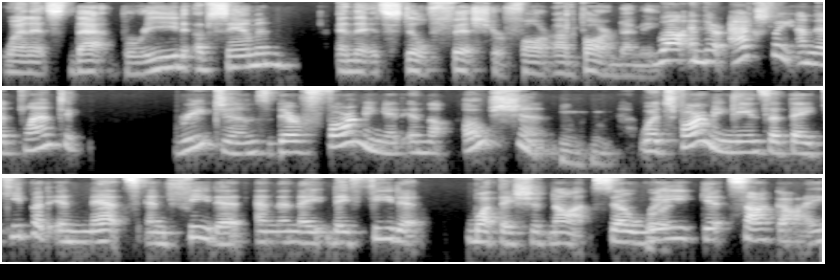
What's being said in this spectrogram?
when it's that breed of salmon and that it's still fished or far, uh, farmed. I mean, well, and they're actually in the Atlantic regions, they're farming it in the ocean, mm-hmm. which farming means that they keep it in nets and feed it, and then they they feed it what they should not. So right. we get sockeye.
